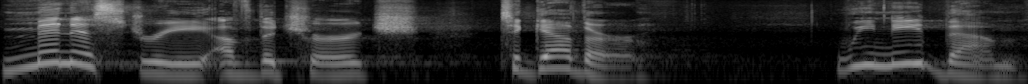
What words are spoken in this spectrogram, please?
ministry of the church together. We need them,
